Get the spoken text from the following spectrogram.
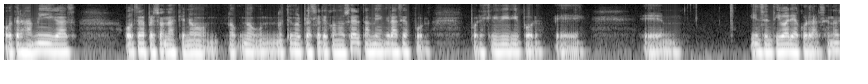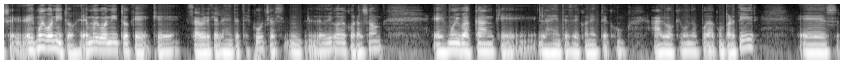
otras amigas, otras personas que no, no, no, tengo el placer de conocer también. Gracias por, por escribir y por eh, eh, incentivar y acordarse, ¿no? Es, muy bonito, es muy bonito que, que, saber que la gente te escucha, lo digo de corazón. Es muy bacán que la gente se conecte con algo que uno pueda compartir. Es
